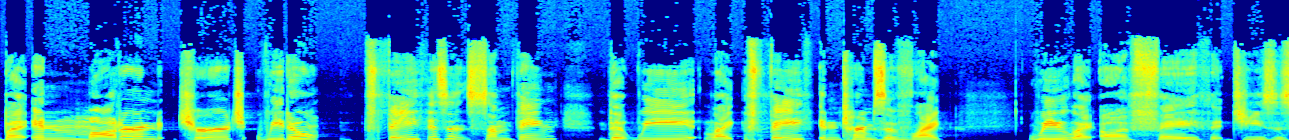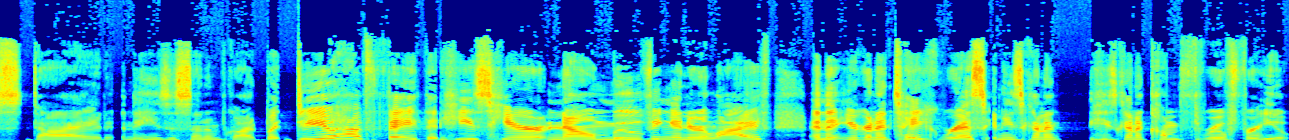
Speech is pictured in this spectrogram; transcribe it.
But in modern church, we don't faith isn't something that we like faith in terms of like we like, oh, have faith that Jesus died and that he's the Son of God. But do you have faith that he's here now moving in your life and that you're gonna take risk and he's gonna he's gonna come through for you?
